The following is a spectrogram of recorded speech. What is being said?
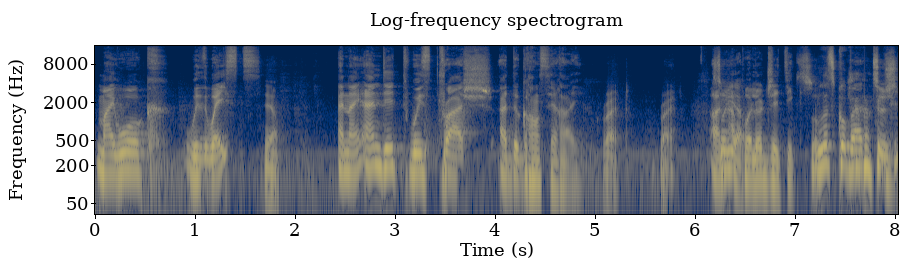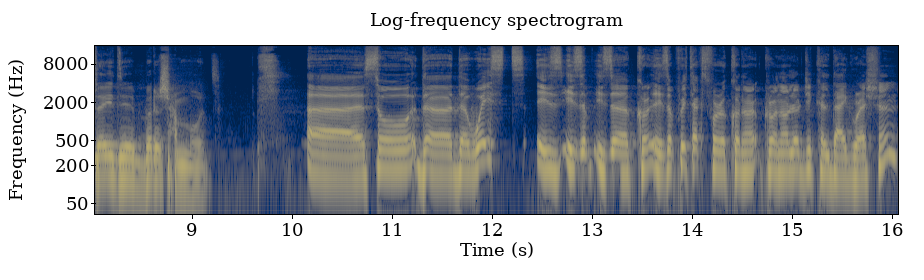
my walk with waste Yeah, and I end it with trash at the Grand Serail. right, right. So yeah, Unapologetic. so let's go back to Jdeidi Burj Hamoud. Uh, so the the waste is is a, is a is a pretext for a chronological digression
